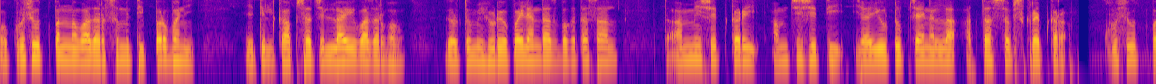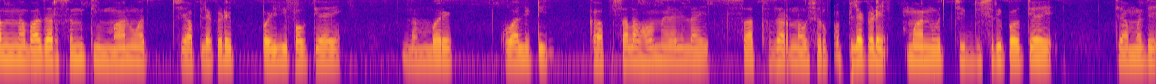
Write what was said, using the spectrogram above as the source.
व कृषी उत्पन्न बाजार समिती परभणी येथील कापसाचे लाईव्ह बाजारभाव. जर तुम्ही व्हिडिओ पहिल्यांदाच बघत असाल तर आम्ही शेतकरी आमची शेती या यूट्यूब चॅनलला आत्ता सबस्क्राईब करा. कृषी उत्पन्न बाजार समिती मानवतची आपल्याकडे पहिली पावती आहे. नंबर एक क्वालिटी. कापसाला भाव मिळालेला आहे सात हजार नऊशे रुपये. आपल्याकडे मानवतची दुसरी पावती आहे. त्यामध्ये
